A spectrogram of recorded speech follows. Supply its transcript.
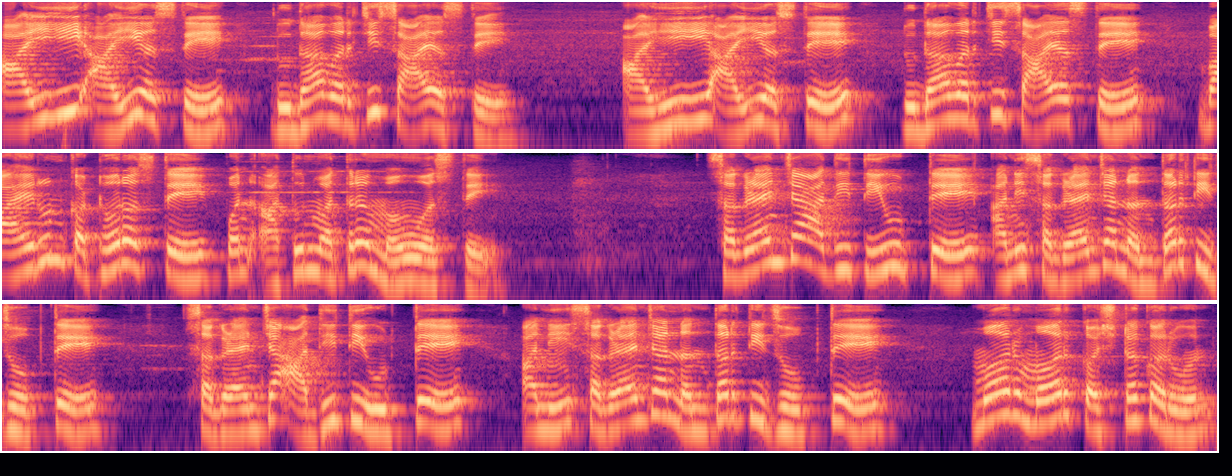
आई ही आई असते दुधावरची साय असते. आई ही आई असते दुधावरची साय असते बाहेरून कठोर असते पण आतून मात्र मऊ असते. सगळ्यांच्या आधी ती उठते आणि सगळ्यांच्या नंतर ती झोपते. सगळ्यांच्या आधी ती उठते आणि सगळ्यांच्या नंतर ती झोपते. मर मर कष्ट करून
